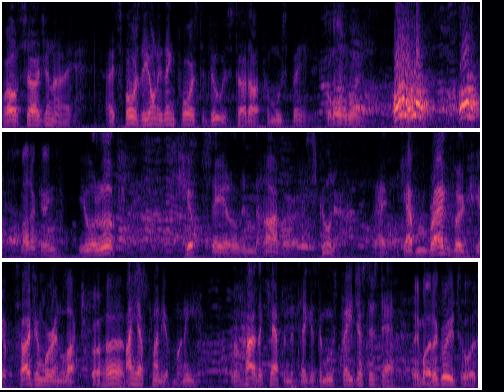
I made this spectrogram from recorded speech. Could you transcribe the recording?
Well, Sergeant, I, I suppose the only thing for us to do is start out for Moose Bay. It's a long way. Matter, King. You look. Ship sail in the harbor. Schooner. That Captain Bradford ship. Sergeant, we're in luck. Perhaps. I have plenty of money. We'll hire the captain to take us to Moose Bay just as Dad did. He might agree to it.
